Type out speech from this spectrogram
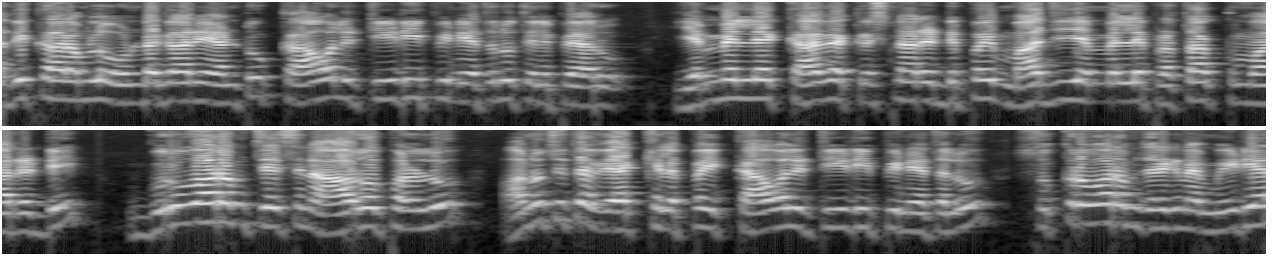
అధికారంలో ఉండగానే అంటూ కావలి టీడీపీ నేతలు తెలిపారు. ఎమ్మెల్యే కావ్య కృష్ణారెడ్డిపై మాజీ ఎమ్మెల్యే ప్రతాప్ కుమార్ రెడ్డి గురువారం చేసిన ఆరోపణలు అనుచిత వ్యాఖ్యలపై కావలి టీడీపీ నేతలు శుక్రవారం జరిగిన మీడియా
